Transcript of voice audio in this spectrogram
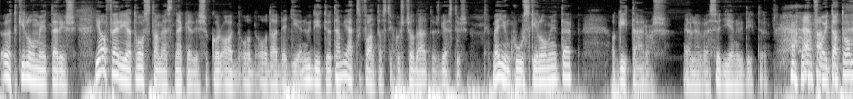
5 kilométer, és ja, Feri, hát hoztam ezt neked, és akkor ad, od, odad egy ilyen üdítőt, ami hát fantasztikus, csodálatos gesztus. Megyünk 20 kilométert, a gitáros elővesz egy ilyen üdítőt. Nem folytatom,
